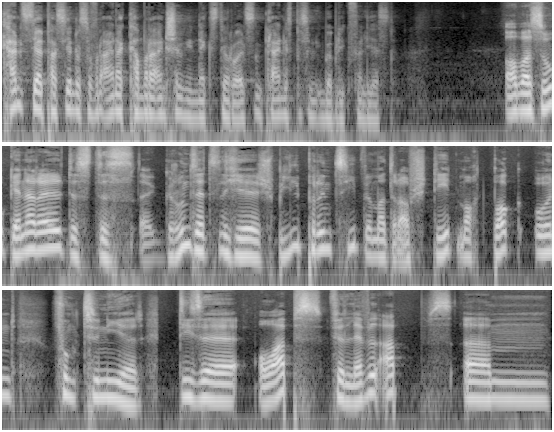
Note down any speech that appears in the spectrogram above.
kann es dir halt passieren, dass du von einer Kameraeinstellung in die nächste rollst und ein kleines bisschen Überblick verlierst. Aber so generell, das, das äh, grundsätzliche Spielprinzip, wenn man drauf steht, macht Bock und funktioniert. Diese Orbs für Level-Ups, ähm,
